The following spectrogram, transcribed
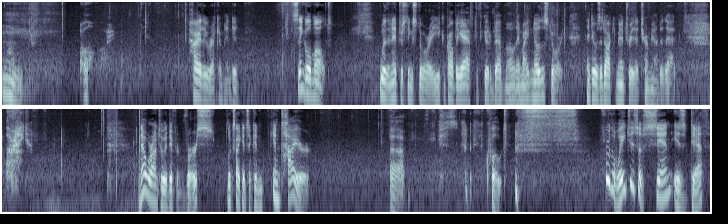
Mmm. Oh boy. Highly recommended. Single malt with an interesting story. You could probably ask if you go to Bevmo. They might know the story. I think it was a documentary that turned me onto that. All right. Now we're on to a different verse. Looks like it's an entire uh, quote. For the wages of sin is death,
